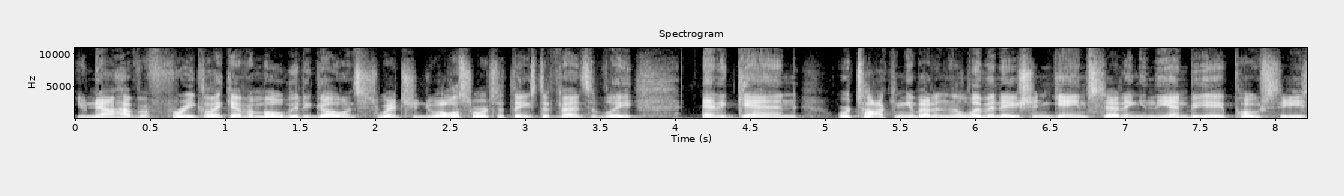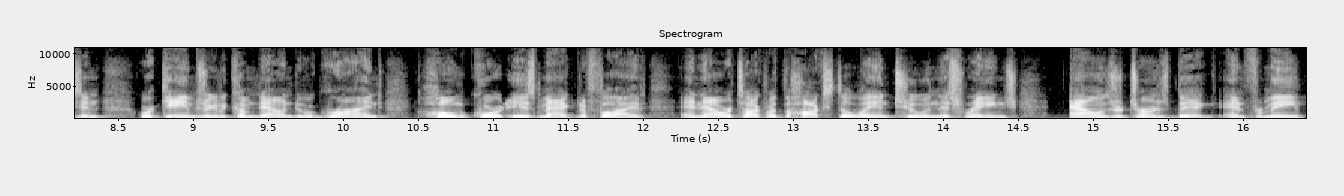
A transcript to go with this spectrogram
You now have a freak like Evan Mobley to go and switch and do all sorts of things defensively. And again, we're talking about an elimination game setting in the NBA postseason where games are going to come down to a grind. Home court is magnified. And now we're talking about the Hawks still laying two in this range. Allen's return's big. And for me,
